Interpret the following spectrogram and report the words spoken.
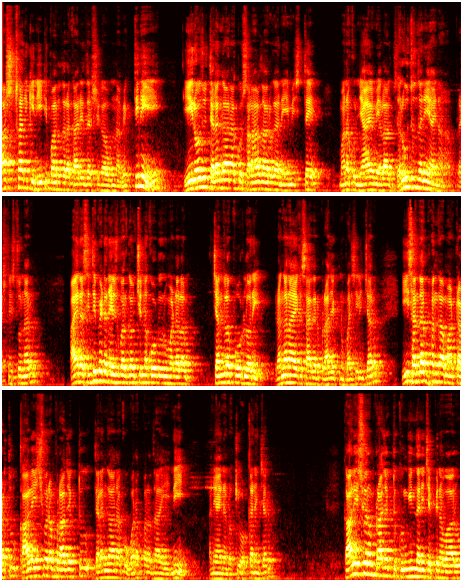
రాష్ట్రానికి నీటిపారుదల కార్యదర్శిగా ఉన్న వ్యక్తిని ఈరోజు తెలంగాణకు సలహాదారుగా నియమిస్తే మనకు న్యాయం ఎలా జరుగుతుందని ఆయన ప్రశ్నిస్తున్నారు. ఆయన సిద్దిపేట నియోజకవర్గం చిన్న కోడూరు మండలం చంద్రపూర్లోని రంగనాయక సాగర్ ప్రాజెక్టును పరిశీలించారు. ఈ సందర్భంగా మాట్లాడుతూ కాళేశ్వరం ప్రాజెక్టు తెలంగాణకు వరప్రదాయిని అని ఆయన నొక్కి ఒక్కరించారు కాళేశ్వరం ప్రాజెక్టు కుంగిందని చెప్పిన వారు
